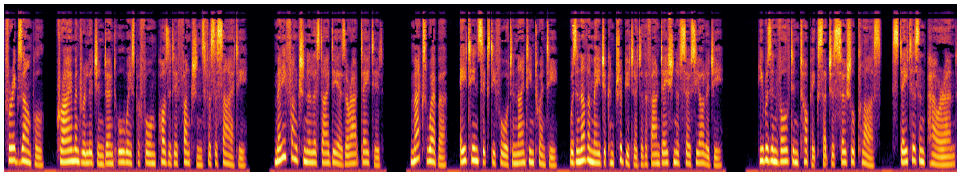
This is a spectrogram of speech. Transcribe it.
For example, crime and religion don't always perform positive functions for society. Many functionalist ideas are outdated. Max Weber, 1864 to 1920, was another major contributor to the foundation of sociology. He was involved in topics such as social class, status, and power, and,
